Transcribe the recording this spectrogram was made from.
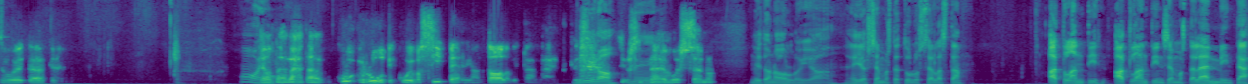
niin. voi täältä. Oh, ja on tämä vähän tämä ku, ruutikuiva Siperian talvi tällä hetkellä. Niin on, jos niin näin voisi sanoa. Nyt on ollut, ja ei ole semmoista tullut sellaista Atlantin, Atlantin semmoista lämmintä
